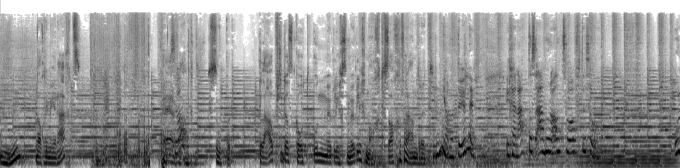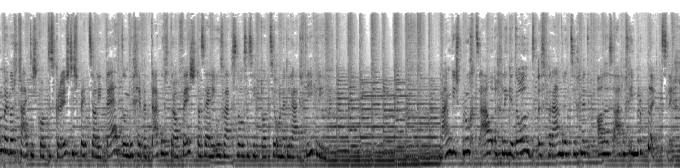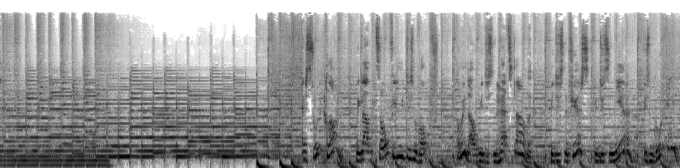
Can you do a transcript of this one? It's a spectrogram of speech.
Mhm. Noch ein bisschen mehr rechts. Perfekt. Super. Glaubst du, dass Gott Unmögliches möglich macht, Sachen verändert? Hm, Ja, natürlich. Ich erlebe das auch nur allzu oft so. Unmöglichkeit ist Gottes grösste Spezialität und ich hebe täglich darauf fest, dass er in ausweglosen Situationen direkt eingreift. Manchmal braucht es auch ein bisschen Geduld. Es verändert sich nicht alles einfach immer plötzlich. Es ist so klar. Wir glauben so viel mit unserem Kopf. Aber wir müssen auch mit unserem Herz glauben. Mit unseren Füßen, mit unseren Nieren, unserem Gurtli.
